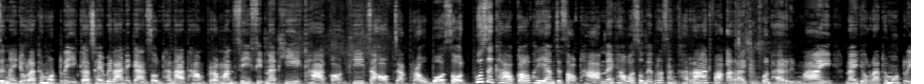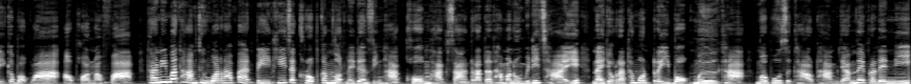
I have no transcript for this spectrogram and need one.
ซึ่งนายกรัฐมนตรีก็ใช้เวลาในการสนทนาธรรมประมาณ 40 นาทีค่ะ ก่อนที่จะออกจากพระอุโบสถ ผู้สื่อข่าวก็พยายามจะสอบถามนะคะว่าสมเด็จพระสังฆราชฝากอะไรถึงคนไทยหรือไม่ นายกรัฐมนตรีก็บอกว่าเอาพรมาฝากทางนี้เมื่อถามถึงวาระ 8 ปีที่จะครบกำหนดในเดือนสิงหาคม หากสารรัฐธรรมนูญวินิจฉัย นายกรัฐมนตรีโบกมือค่ะ เมื่อผู้สื่อข่าวถามย้ำในประเด็นนี้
